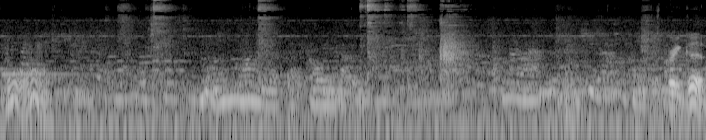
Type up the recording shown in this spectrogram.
Oh, wow. It's pretty good.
